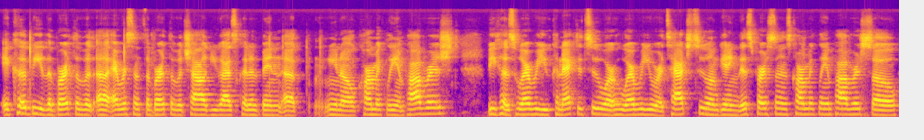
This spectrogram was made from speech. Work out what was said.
it could be the birth of a, uh, ever since the birth of a child, you guys could have been, uh, you know, karmically impoverished because whoever you connected to or whoever you were attached to, I'm getting this person is karmically impoverished. So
